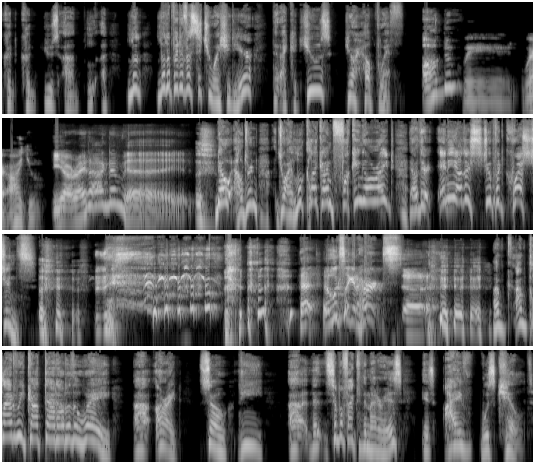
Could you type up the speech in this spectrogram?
could could use a, a little, little bit of a situation here that I could use your help with. Ogden? Where where are you? You all right, Ogden? Uh, No, Eldrin, do I look like I'm fucking all right? Are there any other stupid questions? that it looks like it hurts. Uh, I'm I'm glad we got that out of the way. Uh, all right. So the uh, the simple fact of the matter is is I was killed.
